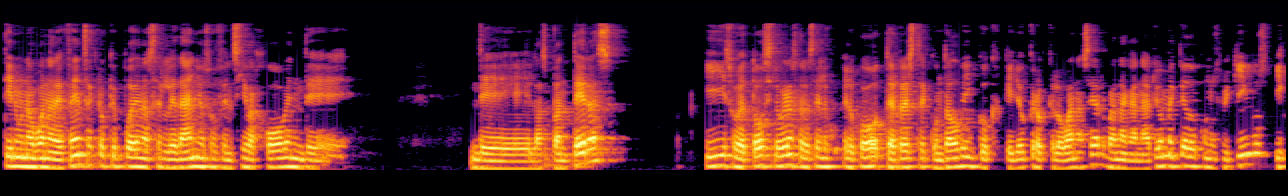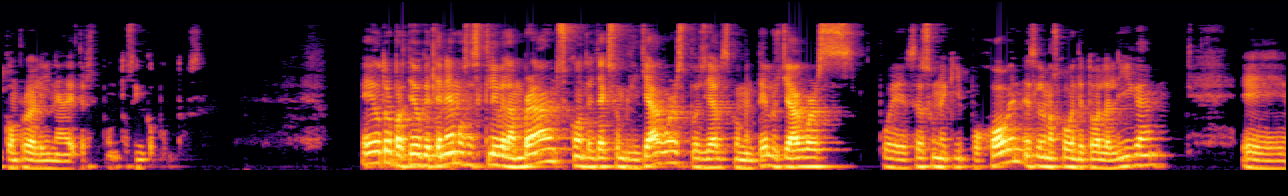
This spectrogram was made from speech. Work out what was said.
tiene una buena defensa, creo que pueden hacerle daño a su ofensiva joven de, de las Panteras. Y sobre todo si logran establecer el, juego terrestre con Dalvin Cook, que yo creo que lo van a hacer, van a ganar. Yo me quedo con los vikingos y compro la línea de 3.5 puntos. Eh, otro partido que tenemos es Cleveland Browns contra Jacksonville Jaguars. Pues ya les comenté, los Jaguars pues es un equipo joven, es el más joven de toda la liga. Eh,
